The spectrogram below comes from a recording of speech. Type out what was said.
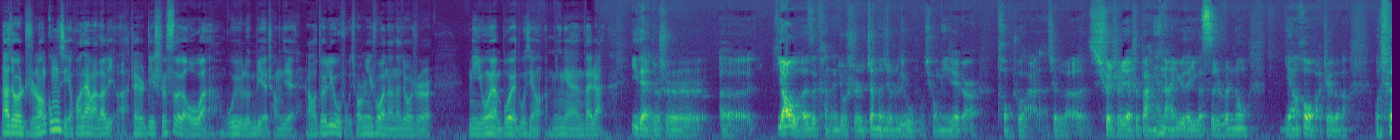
那就只能恭喜皇家马德里了，这是第十四个欧冠，无与伦比的成绩。然后对利物浦球迷说呢，那就是你永远不会独行，明年再战。一点就是呃。幺蛾子可能就是真的就是利物浦球迷这边捅出来的，这个确实也是百年难遇的一个四十分钟延后啊！这个我觉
